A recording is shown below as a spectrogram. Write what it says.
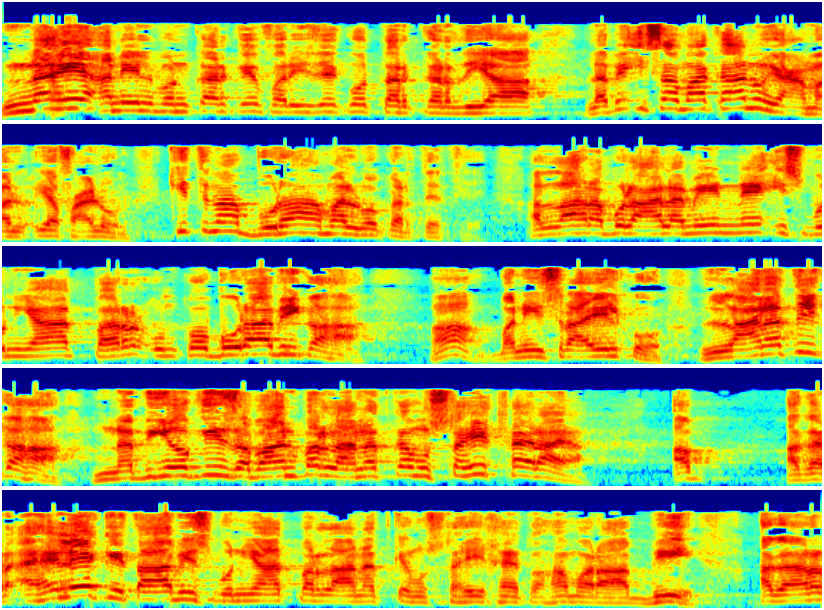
نہ ہی انل منکر کے فریضے کو ترک کر دیا۔ لبی عیسا مکان یا عمل یا فائلون کتنا برا عمل وہ کرتے تھے۔ اللہ رب العالمین نے اس بنیاد پر ان کو برا بھی کہا۔ ہاں بنی اسرائیل کو لانتی کہا۔ نبیوں کی زبان پر لانت کا مستحق ٹھہرایا۔ اب اگر اہل کتاب اس بنیاد پر لانت کے مستحق ہیں تو ہم اور آپ بھی، اگر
